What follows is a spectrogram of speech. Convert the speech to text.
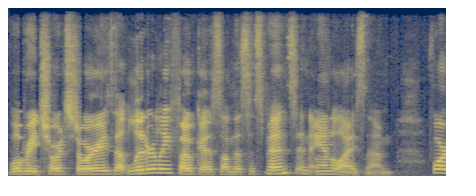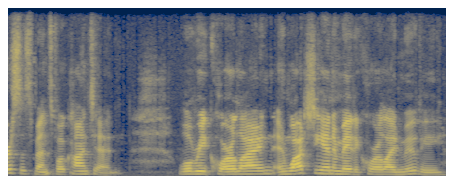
We'll read short stories that literally focus on the suspense and analyze them for suspenseful content. We'll read Coraline and watch the animated Coraline movie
